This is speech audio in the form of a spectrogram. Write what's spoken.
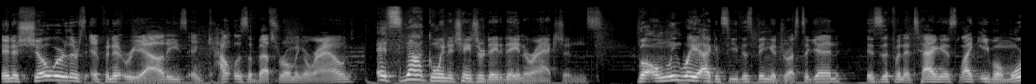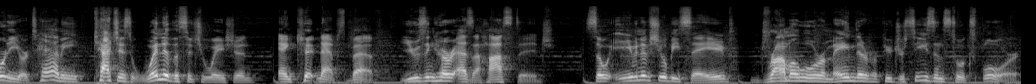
in a show where there's infinite realities and countless of Beths roaming around, it's not going to change their day to day interactions. The only way I can see this being addressed again is if an antagonist like Evil Morty or Tammy catches wind of the situation and kidnaps Beth, using her as a hostage. So even if she'll be saved, drama will remain there for future seasons to explore.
